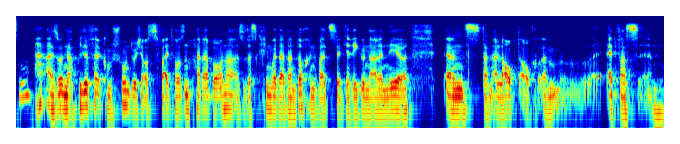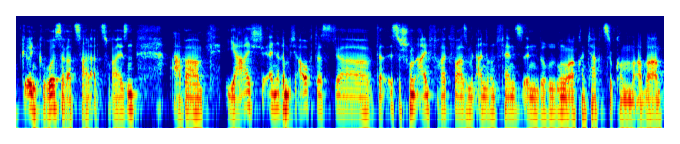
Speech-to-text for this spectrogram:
So? Also nach Bielefeld kommen schon durchaus 2000 Paderborner. Also das kriegen wir da dann doch hin, weil es ja die regionale Nähe uns dann erlaubt, auch ähm, etwas ähm, in größerer Zahl anzureisen. Aber ja, ich erinnere mich auch, dass ja, da ist es schon einfacher quasi mit anderen Fans in Berührung oder Kontakt zu kommen. Aber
